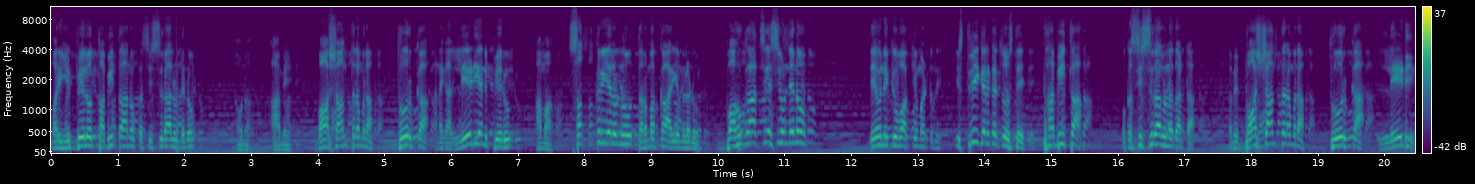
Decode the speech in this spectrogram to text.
మరి ఎప్పేలో తబితాను ఒక శిష్యురాలు ఉండెను. అవునా? ఆమె భాషాంతరమున దోర్క అనగా లేడీ అని పేరు. ఆమె సత్క్రియలను ధర్మకార్యములను బహుగా చేసి ఉండెను. దేవునికి వాక్యం అంటుంది. ఈ స్త్రీ కనుక చూస్తే తబిత ఒక శిష్యురాలు ఉన్నదంట. ఆమె భాషాంతరమున దోర్క లేడీ.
